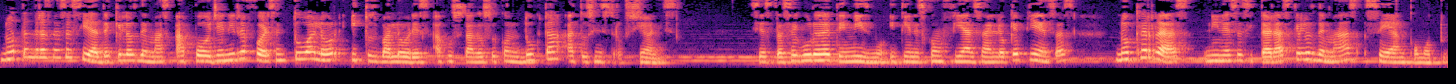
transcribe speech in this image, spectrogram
no tendrás necesidad de que los demás apoyen y refuercen tu valor y tus valores ajustando su conducta a tus instrucciones. Si estás seguro de ti mismo y tienes confianza en lo que piensas, no querrás ni necesitarás que los demás sean como tú.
